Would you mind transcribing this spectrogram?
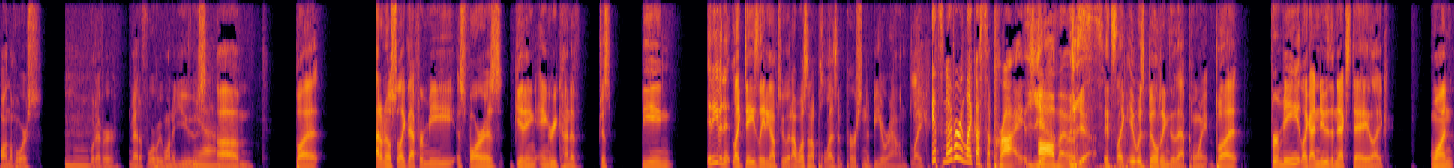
on the horse, Mm-hmm. whatever metaphor we want to use. Yeah. Um, but I don't know. So like that for me, as far as getting angry, kind of just being, and even it, like days leading up to it, I wasn't a pleasant person to be around. Like It's never like a surprise, Yeah. almost. yeah, it's like it was building to that point. But for me, like I knew the next day, like one,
